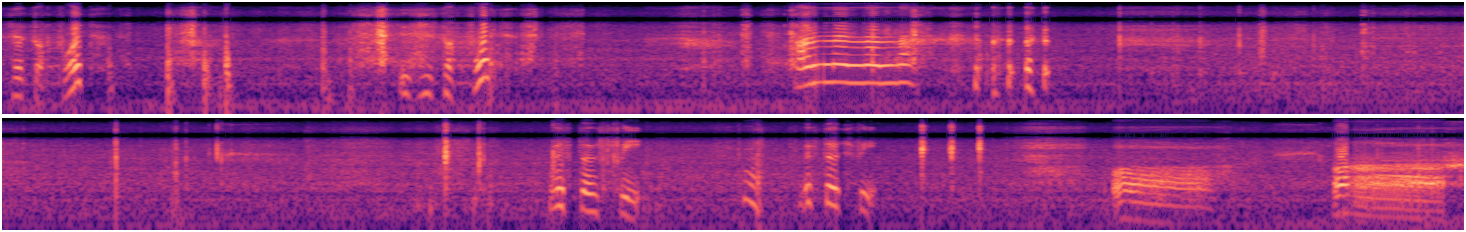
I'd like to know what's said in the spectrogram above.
Is this a foot? Is this a foot? Ah, la, la, la. Lift those feet. Hmm, Lift those feet. Oh. Oh.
